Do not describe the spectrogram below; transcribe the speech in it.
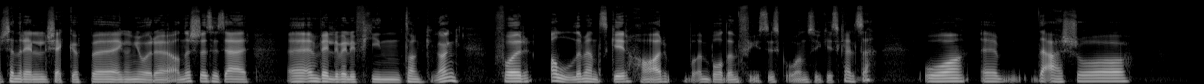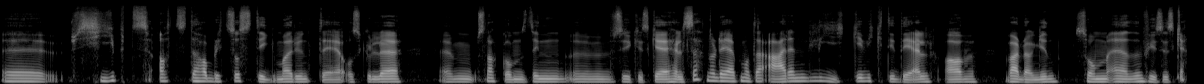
generell sjekkup eh, en gang i året, Anders, det syns jeg er uh, en veldig veldig fin tankegang. For alle mennesker har både en fysisk og en psykisk helse. Og eh, det er så eh, kjipt at det har blitt så stigma rundt det å skulle eh, snakke om sin eh, psykiske helse, når det på en måte er en like viktig del av hverdagen som eh, den fysiske.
